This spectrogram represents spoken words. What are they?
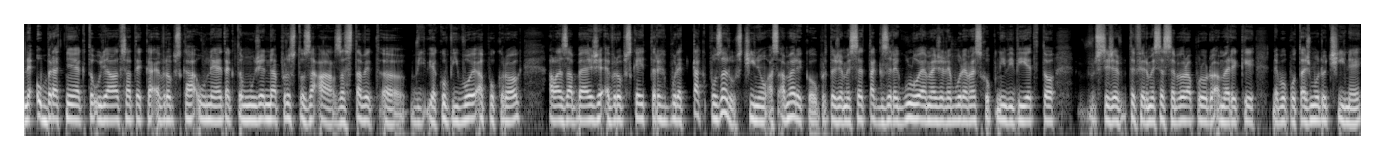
neobratně, jak to udělala třeba teďka Evropská unie, tak to může naprosto za A zastavit uh, jako vývoj a pokrok, ale za B, že evropský trh bude tak pozadu s Čínou a s Amerikou, protože my se tak zregulujeme, že nebudeme schopni vyvíjet to, prostě, že ty firmy se seberou a půjdou do Ameriky nebo potažmo do Číny,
